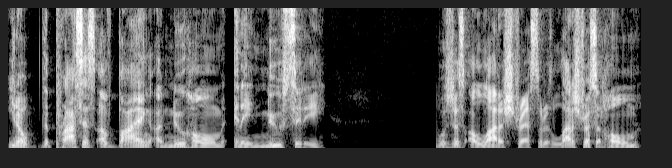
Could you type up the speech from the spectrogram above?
you know, the process of buying a new home in a new city was just a lot of stress. So there's a lot of stress at home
